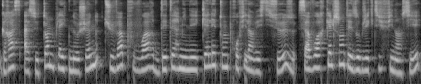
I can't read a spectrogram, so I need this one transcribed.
Grâce à ce template Notion, tu vas pouvoir déterminer quel est ton profil investisseuse, savoir quels sont tes objectifs financiers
